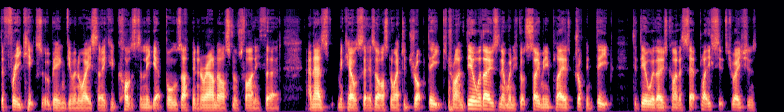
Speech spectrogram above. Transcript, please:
the free kicks that were being given away, so they could constantly get balls up in and around Arsenal's final third. And as Mikel says, Arsenal had to drop deep to try and deal with those. And then when you've got so many players dropping deep to deal with those kind of set play situations,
